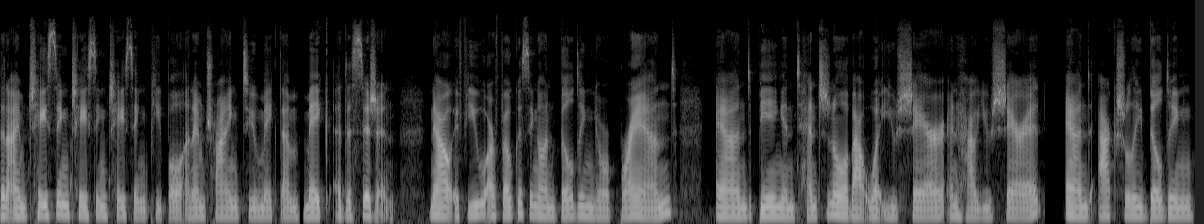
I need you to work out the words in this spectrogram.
then I'm chasing, chasing, chasing people and I'm trying to make them make a decision. Now, if you are focusing on building your brand and being intentional about what you share and how you share it, and actually building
